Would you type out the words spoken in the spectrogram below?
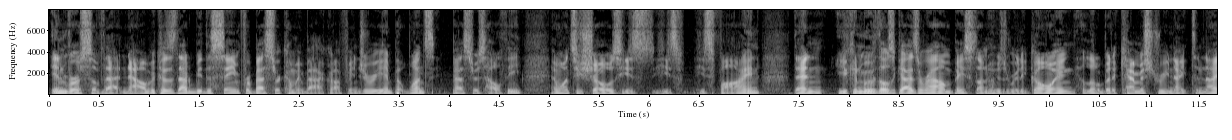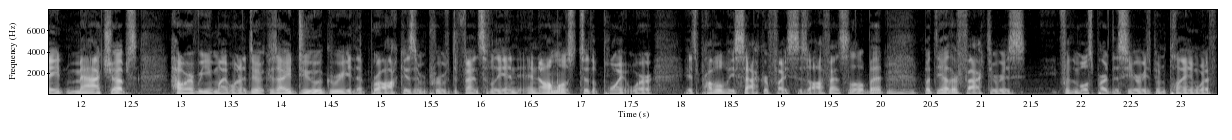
inverse of that now because that'd be the same for Boeser coming back off injury. And but once Boeser's healthy and once he shows he's he's he's fine, then you can move those guys around based on who's really going, a little bit of chemistry night to night, matchups, however you might want to do it. Because I do agree that Brock has improved defensively and, and almost to the point where it's probably sacrificed his offense a little bit. Mm-hmm. But the other factor is for the most part this year he's been playing with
